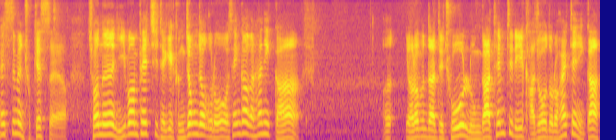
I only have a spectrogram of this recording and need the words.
했으면 좋겠어요. 저는 이번 패치 되게 긍정적으로 생각을 하니까 어, 여러분들한테 좋은 룬과 템트리 가져오도록 할 테니까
